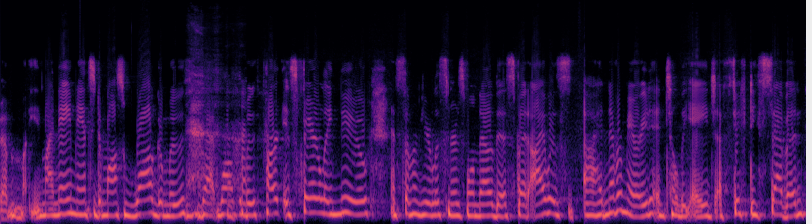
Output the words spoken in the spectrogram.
um, my name, Nancy DeMoss Wolgemuth. That Wolgemuth part is fairly new, and some of your listeners will know this. But I was uh, had never married until the age of 57.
